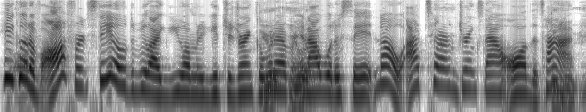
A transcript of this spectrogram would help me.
He could have offered still to be like, you want me to get your drink or You- whatever. you And are- I would have said, no, I turn drinks down all the time. You,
